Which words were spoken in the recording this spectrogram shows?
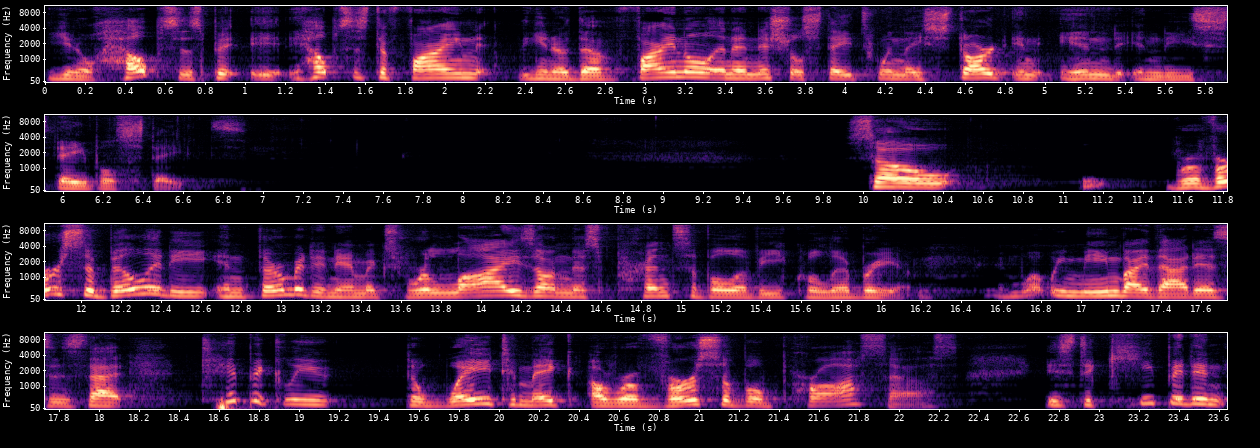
you know, helps us, but it helps us define, you know, the final and initial states when they start and end in these stable states. So reversibility in thermodynamics relies on this principle of equilibrium. And what we mean by that is, is that typically the way to make a reversible process is to keep it in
